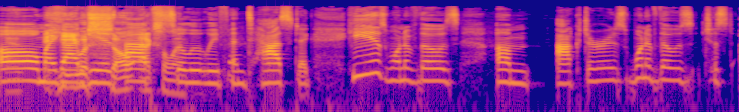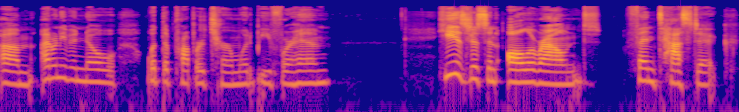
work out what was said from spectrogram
Oh my he God, was he is so excellent. absolutely fantastic. He is one of those um, actors, one of those just um I don't even know what the proper term would be for him. He is just an all-around fantastic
